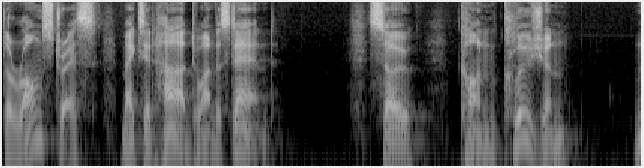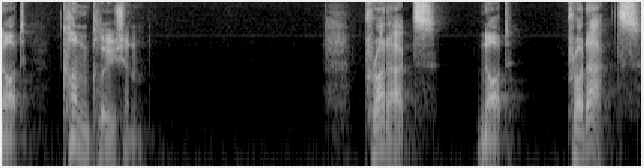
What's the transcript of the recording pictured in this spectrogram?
The wrong stress makes it hard to understand. So, conclusion, not conclusion. Products, not products.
